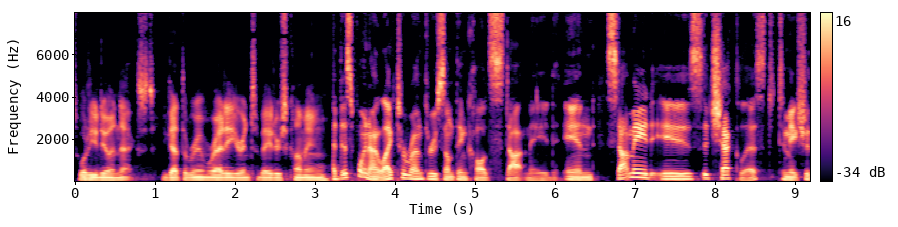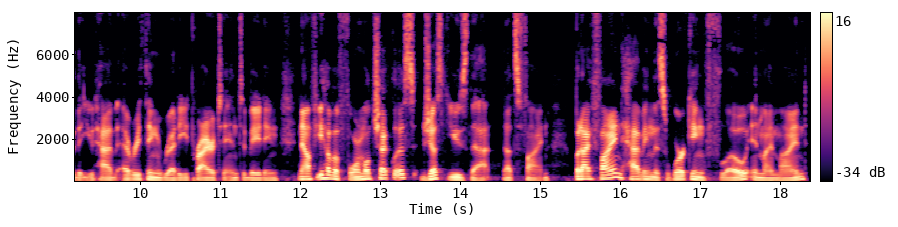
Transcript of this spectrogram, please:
So, what are you doing next? You got the room ready, your intubator's coming. At this point, I like to run through something called STOP MAID. And STOP MAID is a checklist to make sure that you have everything ready prior to intubating. Now, if you have a formal checklist, just use that. That's fine. But I find having this working flow in my mind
